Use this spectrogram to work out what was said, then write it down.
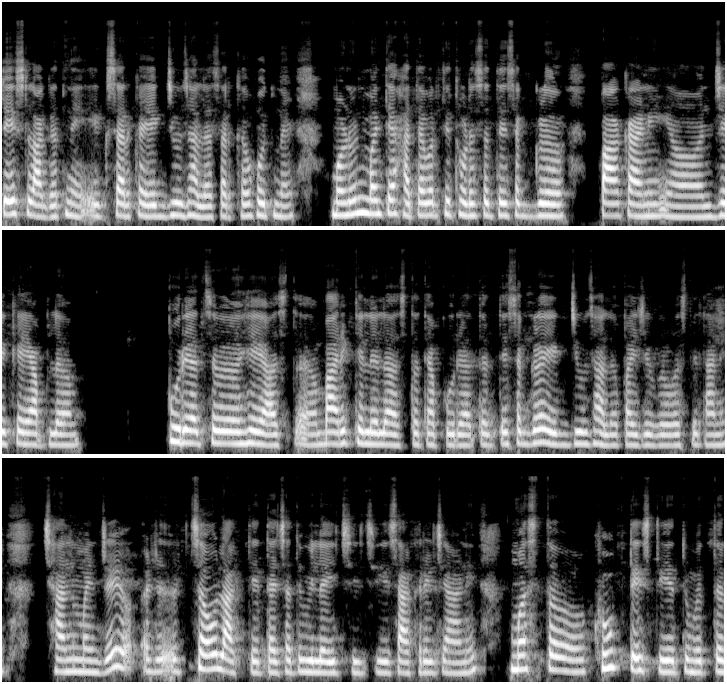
टेस्ट लागत नाही. एकसारखं एकजीव झाल्यासारखं होत नाही. म्हणून मग त्या हातावरती थोडंसं ते सगळं पाक आणि जे काही आपलं पुऱ्याचं हे असतं बारीक केलेलं असतं त्या पुऱ्या तर ते सगळं एकजीव झालं पाहिजे व्यवस्थित आणि छान म्हणजे चव लागते त्याच्यात विलायचीची साखरेची आणि मस्त खूप टेस्टी आहे. तुम्ही तर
